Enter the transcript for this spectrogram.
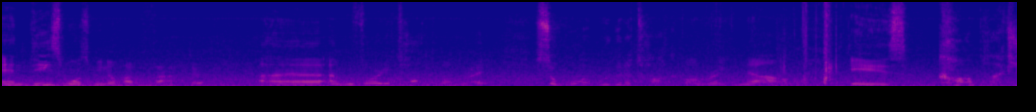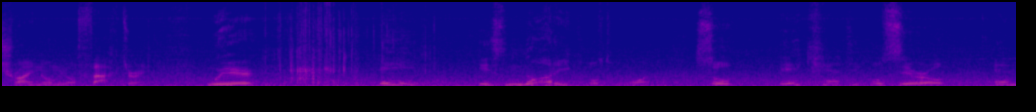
And these ones we know how to factor. Uh, and we've already talked about, right? So what we're going to talk about right now is complex trinomial factoring, where a is not equal to 1. So a can't equal 0, and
